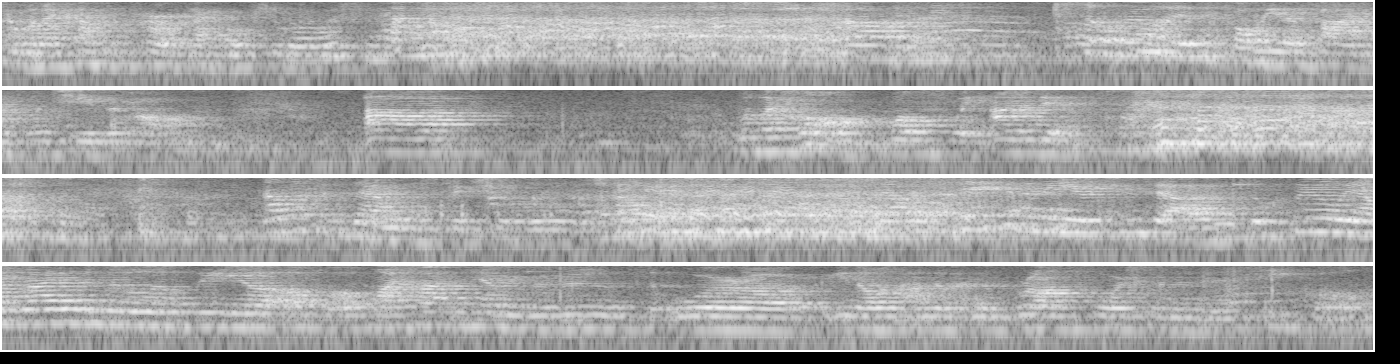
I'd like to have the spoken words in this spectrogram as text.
and when I come to Perth, I hope you'll listen. listening. um, so who is Paullina Simons when she is at home? Uh, well, at home, mostly, I'm this. Picture a little bit, now it's taken in the year 2000, so clearly I'm right in the middle of the uh, of, of, my hot and heavy revisions, or uh, you know, on the, on the Bronze Horseman and its sequel.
